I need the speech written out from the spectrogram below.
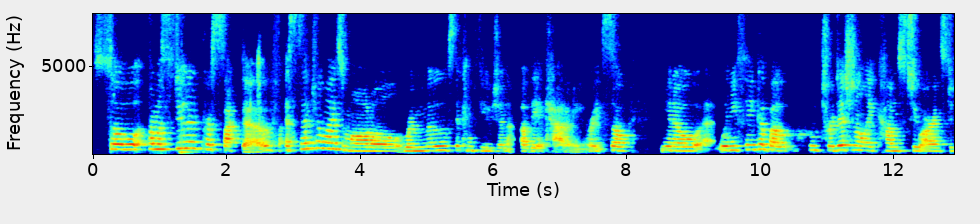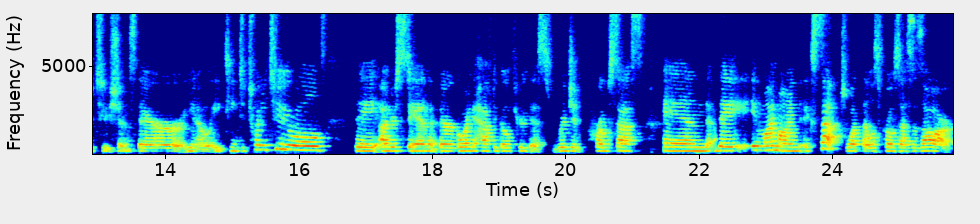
So, from a student perspective, a centralized model removes the confusion of the academy, right? So, you know, when you think about who traditionally comes to our institutions. They're, you know, 18 to 22 year olds. They understand that they're going to have to go through this rigid process. And they, in my mind, accept what those processes are.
